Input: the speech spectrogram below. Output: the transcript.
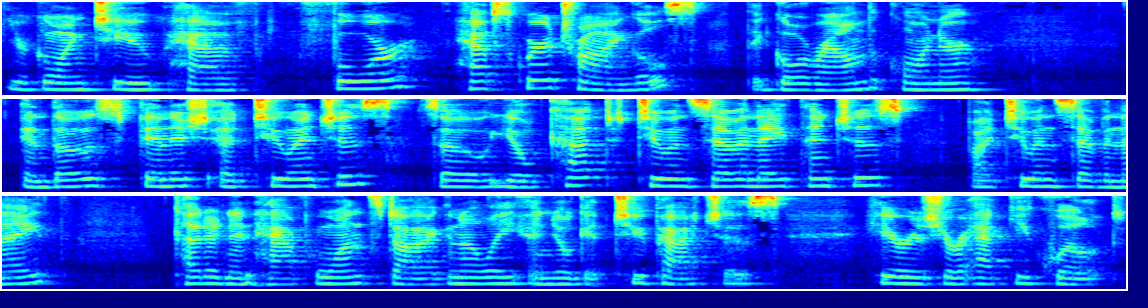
you're going to have four half square triangles that go around the corner and those finish at two inches. So you'll cut two and seven eighth inches by two and seven eighth, cut it in half once diagonally and you'll get two patches. Here is your AccuQuilt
